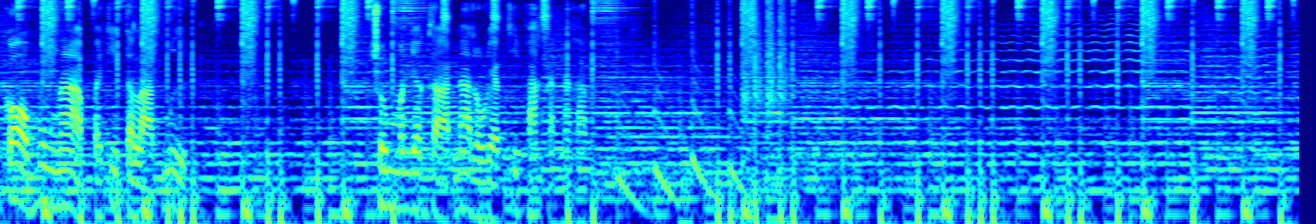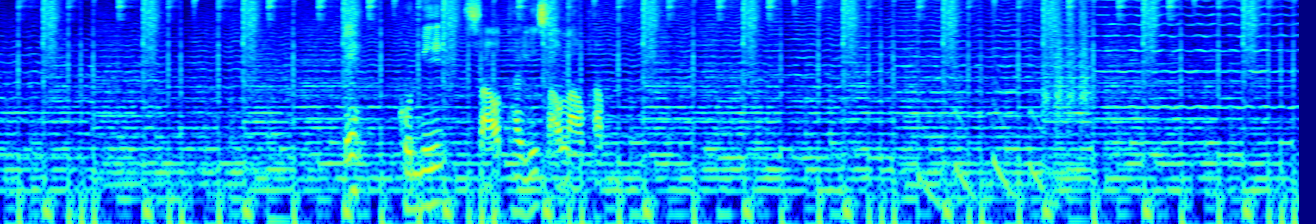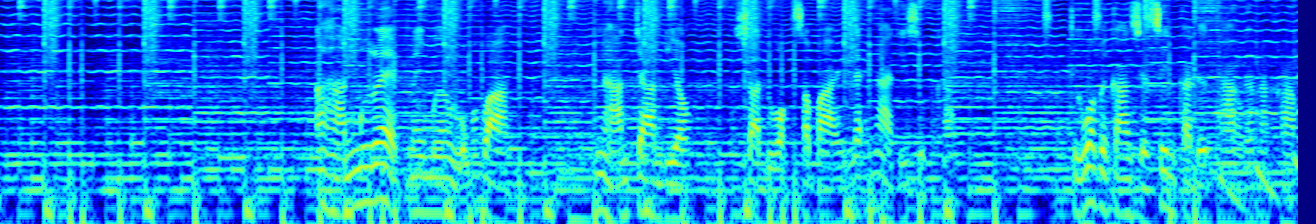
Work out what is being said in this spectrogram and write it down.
ก็มุ่งหน้าไปที่ตลาดมืด ชมบรรยากาศหน้าโรงแรมที่พักกันนะครับเอ๊ะ คนนี้สาวไทยหรือสาวลาวครับ อาหารมื้อแรกในเมืองหลวงพระบางอาหารจานเดียวสะดวกสบายและง่ายที่สุดครับ ถือว่าเป็นการเสร็จสิ้นการเดินทางแล้วนะครับ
